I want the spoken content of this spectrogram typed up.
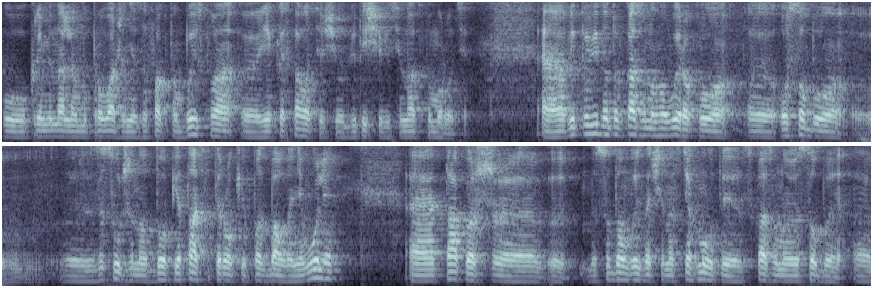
у кримінальному провадженні за фактом вбивства, е, яке сталося ще у 2018 році. Відповідно до вказаного вироку, особу засуджено до 15 років позбавлення волі. Також судом визначено стягнути з вказаної особи е,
